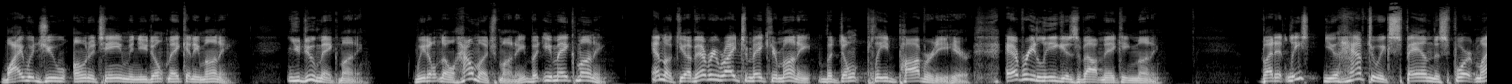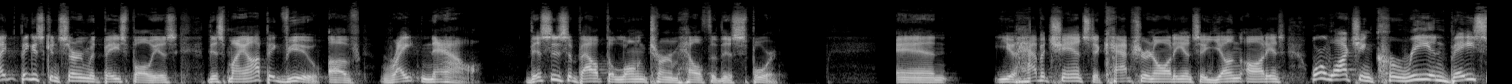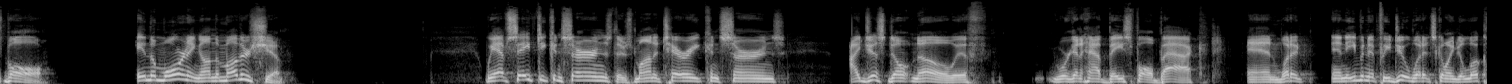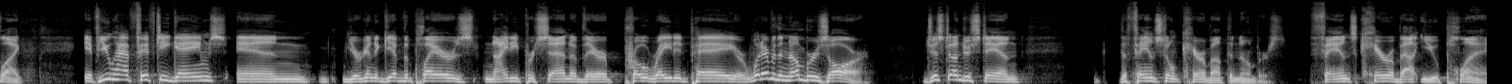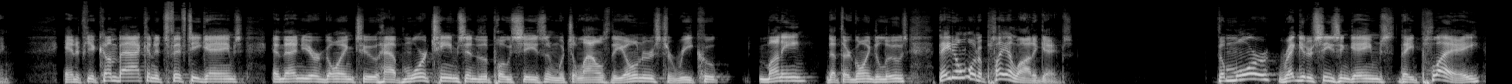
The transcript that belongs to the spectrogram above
Why would you own a team and you don't make any money? You do make money. We don't know how much money, but you make money. And look, you have every right to make your money, but don't plead poverty here. Every league is about making money. But at least you have to expand the sport. My biggest concern with baseball is this myopic view of right now. This is about the long term health of this sport. And you have a chance to capture an audience, a young audience. We're watching Korean baseball in the morning on the mothership. We have safety concerns, there's monetary concerns. I just don't know if we're going to have baseball back and what it and even if we do what it's going to look like. If you have 50 games and you're going to give the players 90% of their prorated pay or whatever the numbers are, just understand the fans don't care about the numbers. Fans care about you playing. And if you come back and it's 50 games, and then you're going to have more teams into the postseason, which allows the owners to recoup money that they're going to lose, they don't want to play a lot of games. The more regular season games they play,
